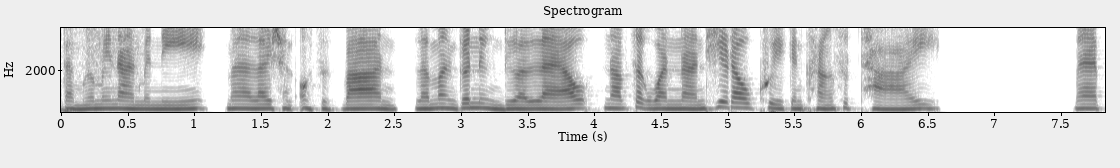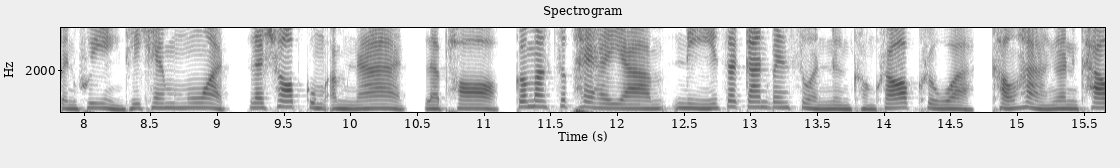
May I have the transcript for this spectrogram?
แต่เมื่อไม่นานมานี้ แม่ไล่ฉันออกจากบ้าน และมันก็หนึ่งเดือนแล้ว นับจากวันนั้นที่เราคุยกันครั้งสุดท้าย แม่เป็นผู้หญิงที่เข้มงวด และชอบกุมอำนาจ และพ่อก็มักจะพยายามหนีจากการเป็นส่วนหนึ่งของครอบครัว เขาหาเงินเข้า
